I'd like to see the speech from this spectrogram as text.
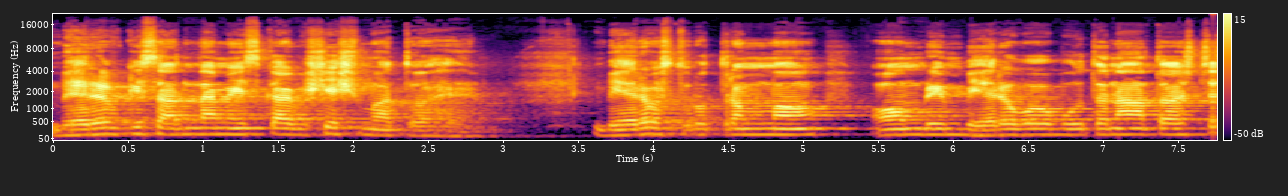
भैरव की साधना में इसका विशेष महत्व है। भैरव स्त्रोत्रम ओम ह्रीं भैरवो भूतनाथश्च,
